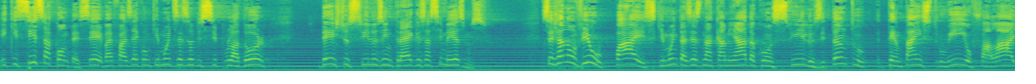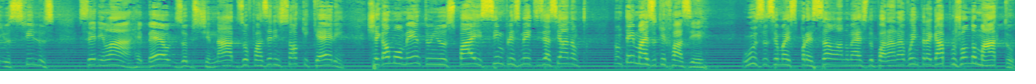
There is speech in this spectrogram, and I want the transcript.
E que se isso acontecer, vai fazer com que muitas vezes o discipulador deixe os filhos entregues a si mesmos. Você já não viu pais que muitas vezes na caminhada com os filhos e tanto tentar instruir ou falar e os filhos serem lá rebeldes, obstinados ou fazerem só o que querem, chegar o um momento em os pais simplesmente dizem assim: ah, não, não tem mais o que fazer usa-se uma expressão lá no Mestre do Paraná, eu vou entregar para o João do Mato.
